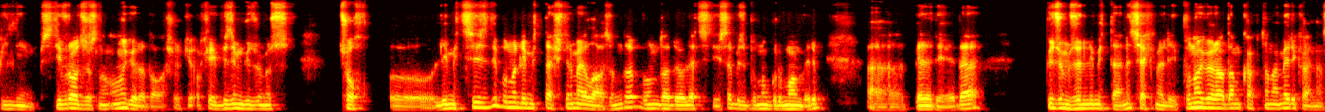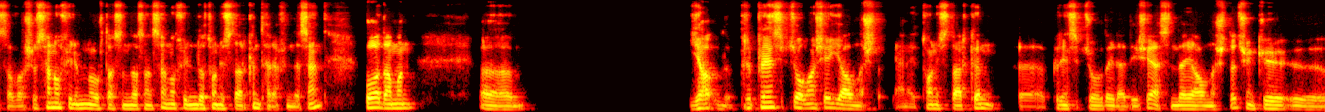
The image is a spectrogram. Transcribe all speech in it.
bildiyim Steve Rogers'la ona görə dalaşır ki, okey bizim gücümüz çox e, limitsizdir. Bunu limitləşdirmək lazımdır. Bunu da dövlət istəyirsə biz bunu qurban verib e, belə deyə də gücümüzün limitlərini çəkməliyik. Buna görə adam Kapitan Amerika ilə savaşır. Sən o filmin ortasındasan, sən o filmdə Tony Starkın tərəfindəsən. Bu adamın ə, ya pr- prinsipçi olan şey yanlışdır. Yəni Tony Starkın ə, prinsipçi orada elədiyi şey əslində yanlışdır. Çünki ə,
